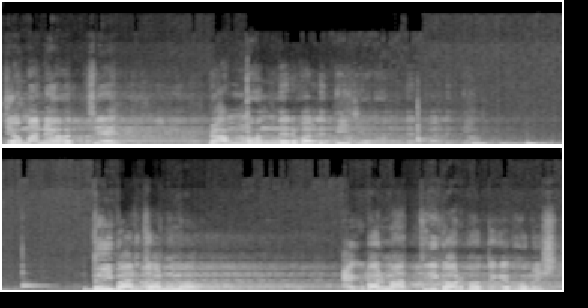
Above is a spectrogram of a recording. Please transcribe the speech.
দ্বিজ মানে হচ্ছে ব্রাহ্মণদের বলে দ্বিজ। দুইবার জন্ম, একবার মাতৃগর্ভ থেকে ভূমিষ্ঠ,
